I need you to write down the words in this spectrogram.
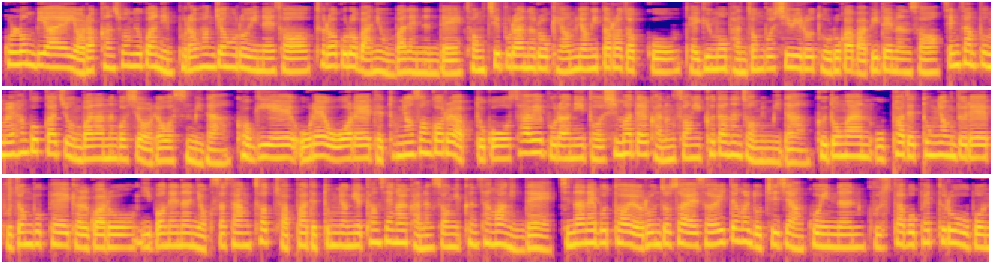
콜롬비아의 열악한 송유관 인프라 환경으로 인해서 트럭으로 많이 운반했는데 정치 불안으로 계엄령이 떨어졌고 대규모 반정부 시위로 도로가 마비되면서 생산품을 한국까지 운반하는 것이 어려웠습니다. 거기에 올해 5월에 대통령 선거를 앞두고 사회 불안이 더 심화될 가능성이 크다는 점입니다. 그동안 우파 대통령들의 부정부패의 결과로 이번에는 역사상 첫 좌파 대통령이 탄생할 가능성이 큰 상황인데 지난해부터 여론조사에서 1등을 놓치지 않고 있는 구스타보 페트로 후보는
